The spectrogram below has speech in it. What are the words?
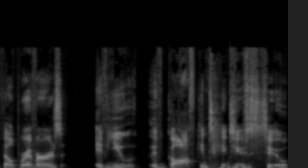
Philip Rivers, if you if Goff continues to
